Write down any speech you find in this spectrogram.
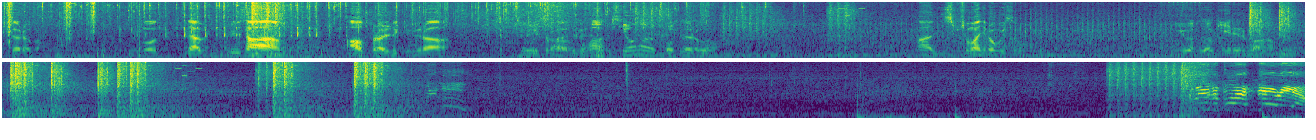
기다려봐 이거 내가 필상 아웃풀 할 느낌이라 계속 치고 그러니까 있어봐야 돼뭐 하나 튀어나올 것 기다려봐. 한 20초만 이러고 있어 볼게 You have located a bomb. Clear the blast area!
